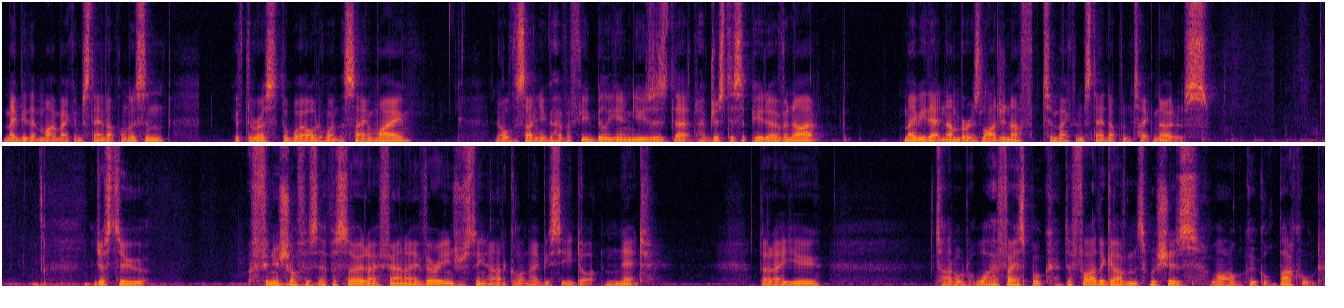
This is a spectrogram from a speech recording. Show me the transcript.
maybe that might make them stand up and listen. If the rest of the world went the same way, and all of a sudden you have a few billion users that have just disappeared overnight, maybe that number is large enough to make them stand up and take notice. Just to finish off this episode, I found a very interesting article on abc.net.au titled Why Facebook Defied the Government's Wishes While Google Buckled.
